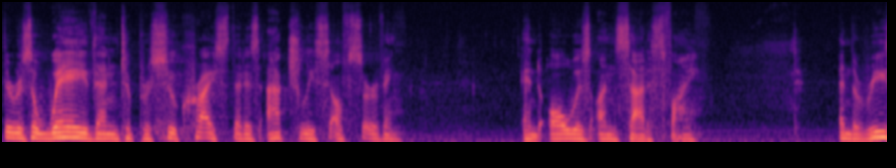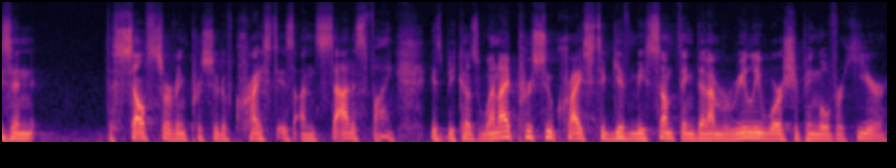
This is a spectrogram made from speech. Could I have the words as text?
There is a way then to pursue Christ that is actually self serving and always unsatisfying. And the reason the self serving pursuit of Christ is unsatisfying is because when I pursue Christ to give me something that I'm really worshiping over here,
